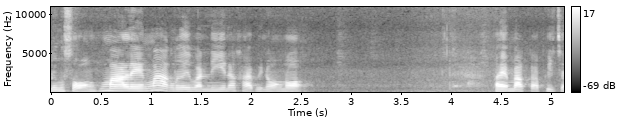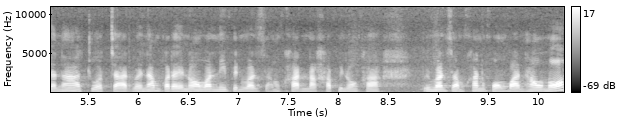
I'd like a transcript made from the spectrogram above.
12มาแรงมากเลยวันนี้นะคะ พี่น้องเนาะไปมากับพิจารณาจวดจาดไว้น้ำก็ได้เนาะวันนี้เป็นวันสำคัญนะคะ พี่น้องค่ะเป็นวันสำคัญของบ้านเฮาเนาะ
